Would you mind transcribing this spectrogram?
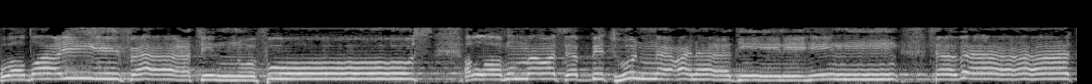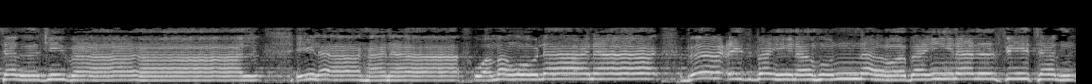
وضعيفات النفوس. اللهم وثبتهن على دينهن ثبات الجبال. إلهنا ومولانا باعد بينهن وبين الفتن.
